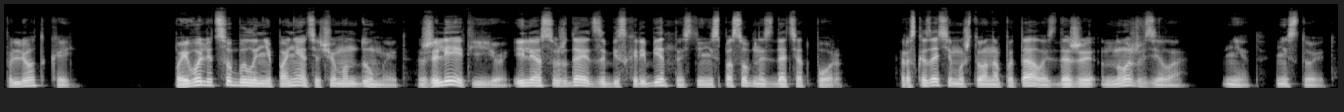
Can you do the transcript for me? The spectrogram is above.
плеткой? По его лицу было не понять, о чем он думает. Жалеет ее или осуждает за бесхребетность и неспособность дать отпор. Рассказать ему, что она пыталась, даже нож взяла? Нет, не стоит.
